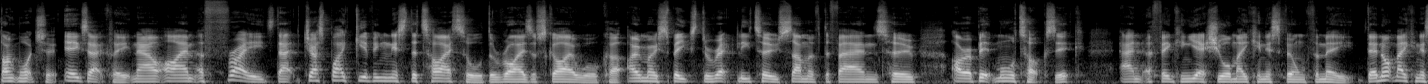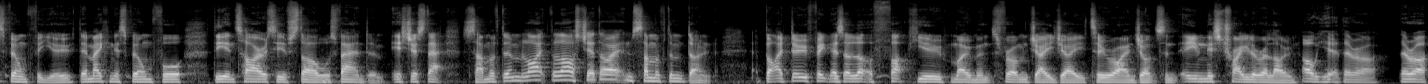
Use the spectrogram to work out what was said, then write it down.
Don't watch it. Exactly. Now, I'm afraid that just by giving this the title, The Rise of Skywalker, almost speaks directly to some of the fans who are a bit more toxic and are thinking, yes, you're making this film for me. They're not making this film for you. They're making this film for the entirety of Star Wars fandom. It's just that some of them like The Last Jedi and some of them don't. But I do think there's a lot of fuck you moments from JJ to Rian Johnson, even this trailer alone. Oh yeah, there are. There are.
